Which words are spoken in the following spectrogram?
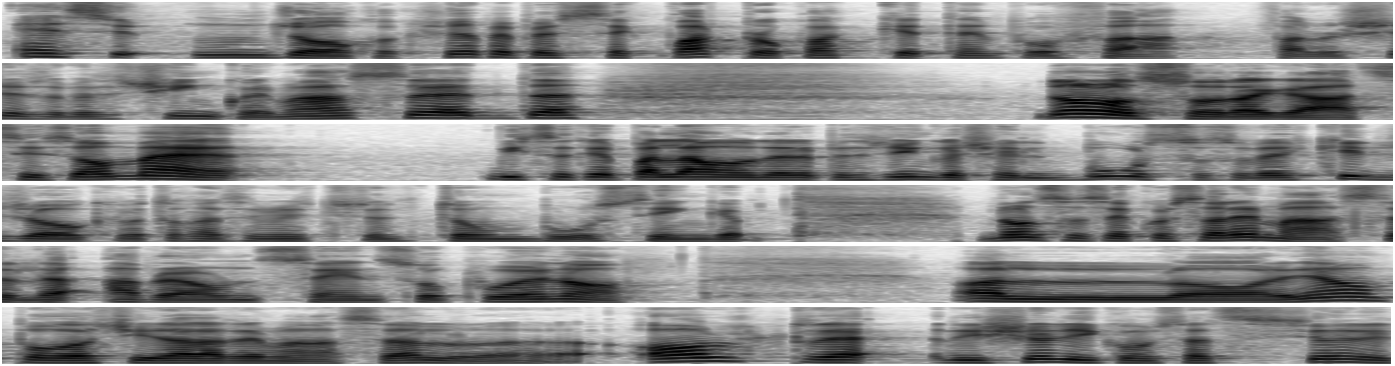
È un gioco che c'era per PS4 qualche tempo fa, farlo uscire su PS5 Remastered. Non lo so ragazzi, secondo me visto che parlavano delle PS5 c'è il boost su vecchi giochi, ho fatto fare semplicemente un boosting. Non so se questo remaster avrà un senso oppure no. Allora, vediamo un po' ci dà la remaster. Allora, oltre a ricevere di conversazioni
